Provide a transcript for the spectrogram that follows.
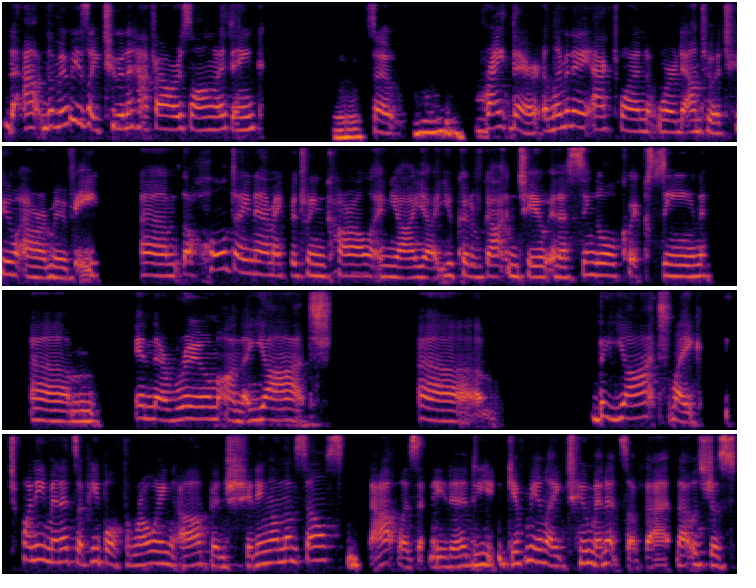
the the movie is like two and a half hours long, I think. Mm-hmm. So right there, eliminate Act One. We're down to a two-hour movie. Um, the whole dynamic between Carl and Yaya, you could have gotten to in a single quick scene um, in their room on the yacht. Um, the yacht, like 20 minutes of people throwing up and shitting on themselves, that wasn't needed. You, give me like two minutes of that. That was just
